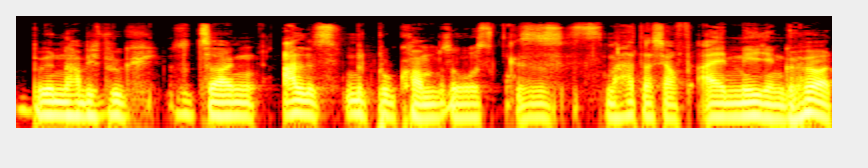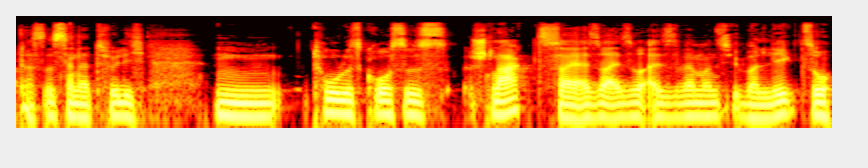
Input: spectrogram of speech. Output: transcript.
bin, habe ich wirklich sozusagen alles mitbekommen. So, es, es man hat das ja auf allen Medien gehört. Das ist ja natürlich ein todesgroßes Schlagzeil. Also, also, also wenn man sich überlegt, so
